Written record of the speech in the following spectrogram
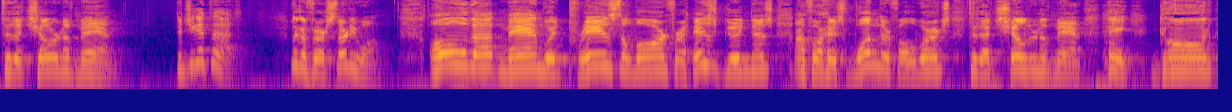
to the children of men. Did you get that? Look at verse 31. Oh, that man would praise the Lord for his goodness and for his wonderful works to the children of men. Hey, God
